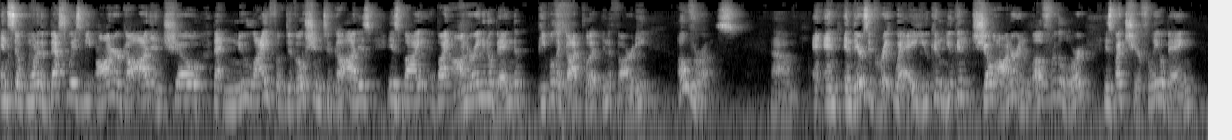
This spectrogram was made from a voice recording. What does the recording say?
And so, one of the best ways we honor God and show that new life of devotion to God is, is by, by honoring and obeying the people that God put in authority over us. Um, and, and, and there's a great way you can, you can show honor and love for the Lord is by cheerfully obeying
